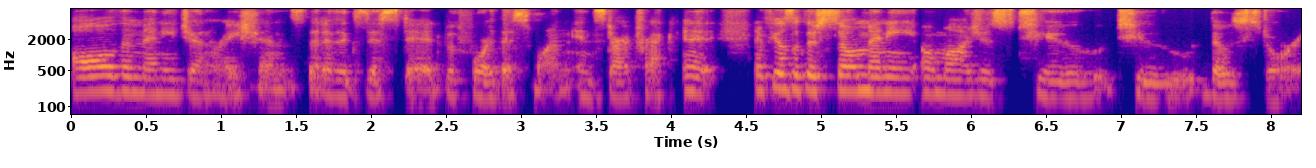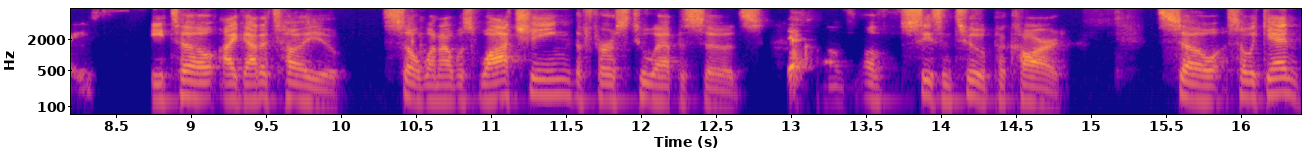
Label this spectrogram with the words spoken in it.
all the many generations that have existed before this one in Star Trek. And it, it feels like there's so many homages to to those stories. Ito, I got to tell you. So when I was watching the first two episodes yeah. of, of season two of Picard, so so again,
